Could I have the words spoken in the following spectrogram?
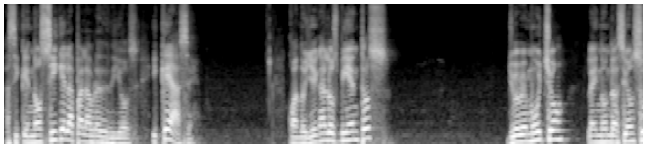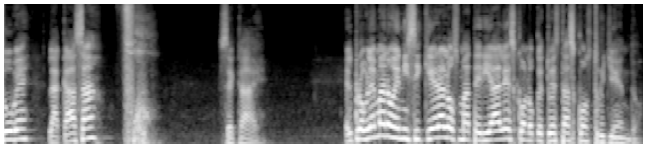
así que no sigue la palabra de Dios. ¿Y qué hace? Cuando llegan los vientos, llueve mucho, la inundación sube, la casa se cae. El problema no es ni siquiera los materiales con lo que tú estás construyendo.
